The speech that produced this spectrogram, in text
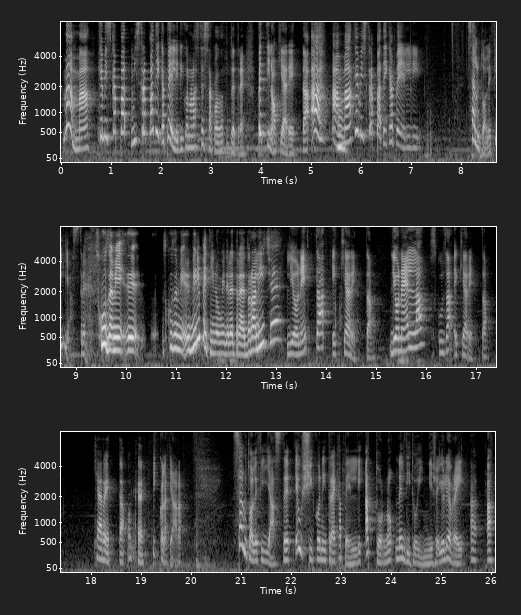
mamma, che mi, scappa- mi strappate i capelli. Dicono la stessa cosa tutte e tre. Pettinò Chiaretta. Ah, mamma, che mi strappate i capelli. Salutò le figliastre, Scusami, eh, scusami, mi ripeti i nomi delle tre? Doralice? Lionetta e Chiaretta. Lionella, scusa, e Chiaretta. Chiaretta, ok. Piccola Chiara. Salutò le figliastre e uscì con i tre capelli attorno nel dito indice. Io li avrei a, a-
